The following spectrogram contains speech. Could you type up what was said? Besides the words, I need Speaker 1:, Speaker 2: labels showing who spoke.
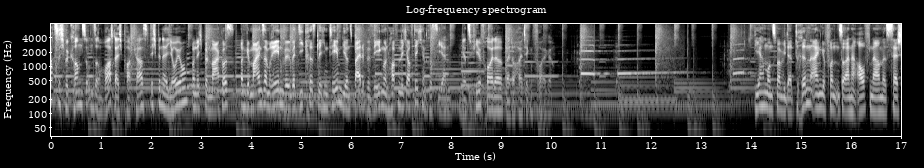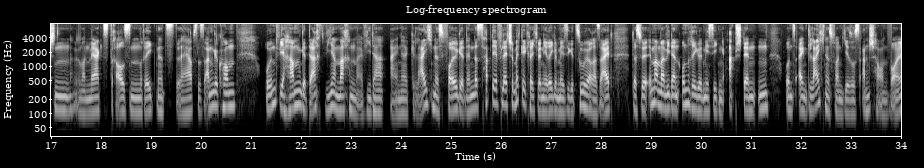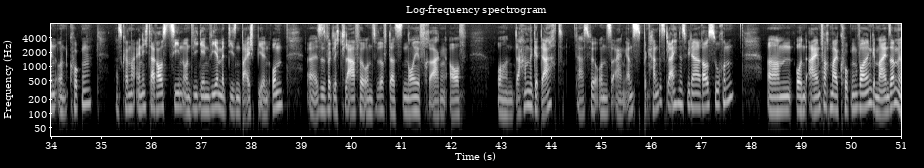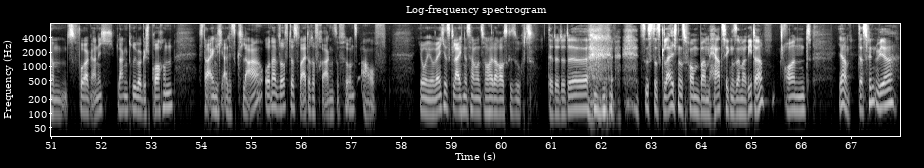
Speaker 1: herzlich willkommen zu unserem Wortreich-Podcast. Ich bin der Jojo.
Speaker 2: Und ich bin Markus. Und gemeinsam reden wir über die christlichen Themen, die uns beide bewegen und hoffentlich auch dich interessieren.
Speaker 1: Und jetzt viel Freude bei der heutigen Folge.
Speaker 2: Wir haben uns mal wieder drin eingefunden zu einer Aufnahmesession. Man merkt, draußen regnet der Herbst ist angekommen. Und wir haben gedacht, wir machen mal wieder eine Gleichnisfolge, denn das habt ihr vielleicht schon mitgekriegt, wenn ihr regelmäßige Zuhörer seid, dass wir immer mal wieder in unregelmäßigen Abständen uns ein Gleichnis von Jesus anschauen wollen und gucken, was können wir eigentlich daraus ziehen und wie gehen wir mit diesen Beispielen um. Äh, es ist wirklich klar für uns, wirft das neue Fragen auf. Und da haben wir gedacht, dass wir uns ein ganz bekanntes Gleichnis wieder heraussuchen ähm, und einfach mal gucken wollen, gemeinsam, wir haben uns vorher gar nicht lang drüber gesprochen, ist da eigentlich alles klar oder wirft das weitere Fragen so für uns auf? Jojo, welches Gleichnis haben wir uns für heute rausgesucht?
Speaker 1: Es ist das Gleichnis vom barmherzigen Samariter. Und ja, das finden wir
